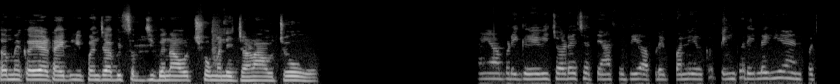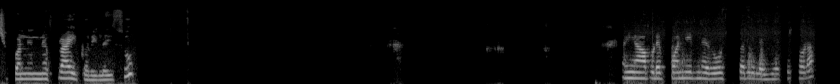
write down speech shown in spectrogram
તમે કયા ટાઈપની પંજાબી સબ્જી બનાવો છો મને જણાવજો. અહીંયા આપણી ગ્રેવી ચડે છે. ત્યાં સુધી આપણે પનીર કટિંગ કરી લઈએ અને પછી પનીરને ફ્રાય કરી લઈશું. અહીંયા આપણે પનીરને રોસ્ટ કરી લઈએ છીએ થોડા.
